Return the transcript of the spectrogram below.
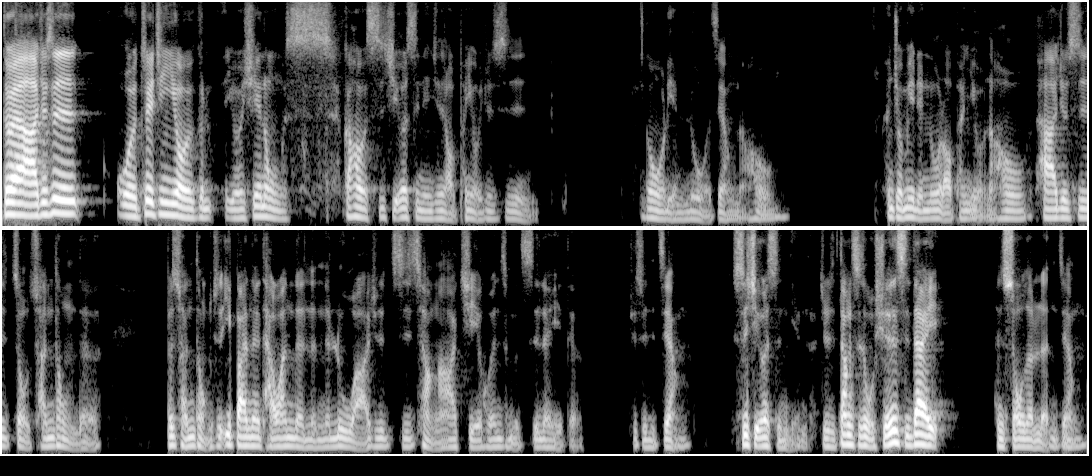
对啊，就是我最近有一个有一些那种刚好十几二十年前的老朋友，就是跟我联络这样，然后很久没联络老朋友，然后他就是走传统的。不是传统，就是一般的台湾的人的路啊，就是职场啊、结婚什么之类的，就是这样，十几二十年了。就是当时我学生时代很熟的人，这样。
